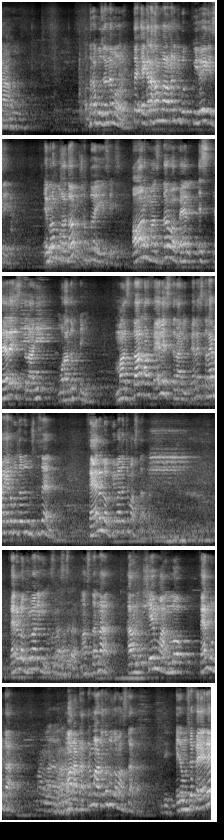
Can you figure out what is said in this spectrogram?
না। কথাটা বুঝেন না মনে তো এগারো হাম মারামারি কি হয়ে গেছে? এগুলো মোনাদব শব্দ হয়ে গেছে। আর মাজদার ও ফেল ফেল ইসলাহি মোনাদব নেই। মাজদার আর ফেল ইসলাহি। ফেল ইসলাহি মানে এটা বুঝতে বুঝতেছেন? ফেল লব্বি মানে হচ্ছে মাস্টার ফেল লব্বি মানে কি? মাস্টার না। কারণ সে মারলো ফেল কোনটা মারাটা। তার মারাটা তো মতো মাস্টার এটা হচ্ছে ফেলে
